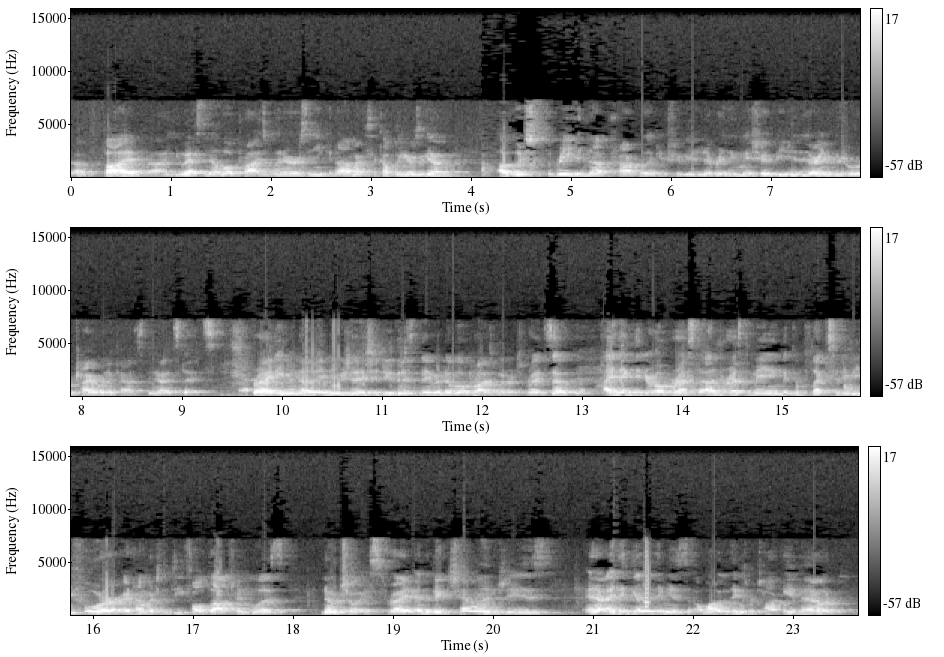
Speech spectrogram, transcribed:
of five uh, U.S. Nobel Prize winners in economics a couple years ago, of which three had not properly contributed everything they should be to their individual retirement accounts in the United States, right? Even though they knew they should do this, and they were Nobel Prize winners, right? So I think that you're underestimating the complexity before and how much the default option was no choice, right? And the big challenge is, and I think the other thing is a lot of the things we're talking about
